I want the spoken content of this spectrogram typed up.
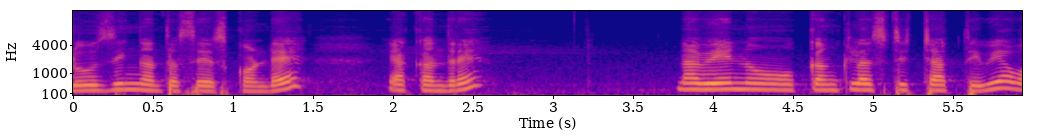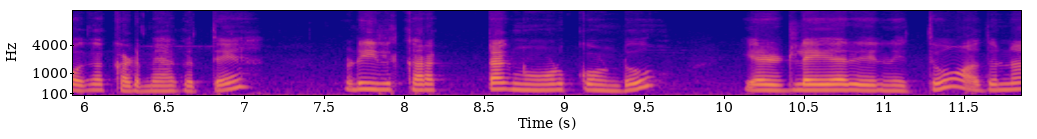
ಲೂಸಿಂಗ್ ಅಂತ ಸೇರಿಸ್ಕೊಂಡೆ. ಯಾಕಂದರೆ ನಾವೇನು ಕಂಕ್ಲ ಸ್ಟಿಚ್ ಹಾಕ್ತೀವಿ ಆವಾಗ ಕಡಿಮೆ ಆಗುತ್ತೆ. ನೋಡಿ, ಇಲ್ಲಿ ಕರೆಕ್ಟಾಗಿ ನೋಡಿಕೊಂಡು ಎರಡು ಲೇಯರ್ ಏನಿತ್ತು, ಅದನ್ನು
